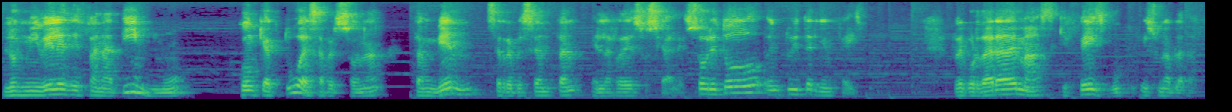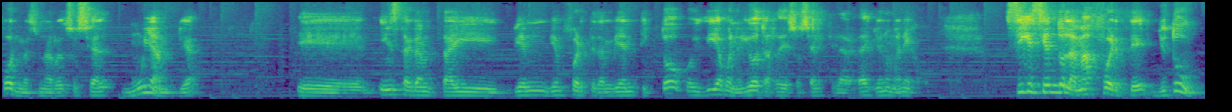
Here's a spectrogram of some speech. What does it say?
Los niveles de fanatismo con que actúa esa persona también se representan en las redes sociales, sobre todo en Twitter y en Facebook. Recordar además que Facebook es una plataforma, es una red social muy amplia eh, Instagram está ahí bien, bien fuerte también, TikTok hoy día, bueno, y otras redes sociales que la verdad yo no manejo. Sigue siendo la más fuerte YouTube,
